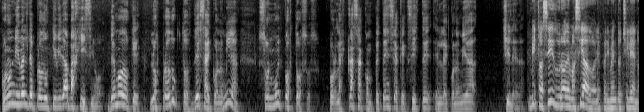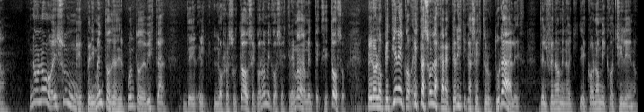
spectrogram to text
con un nivel de productividad bajísimo, de modo que los productos de esa economía son muy costosos por la escasa competencia que existe en la economía chilena. Visto así, duró demasiado el experimento chileno. No, no, es un experimento desde el punto de vista de los resultados económicos extremadamente exitoso. Pero lo que tiene, estas son las características estructurales del fenómeno económico chileno.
